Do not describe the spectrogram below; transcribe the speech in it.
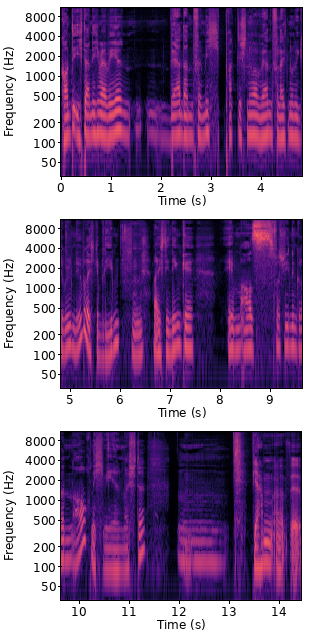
konnte ich da nicht mehr wählen, wären dann für mich praktisch nur, wären vielleicht nur die Grünen übrig geblieben, hm. weil ich die Linke eben aus verschiedenen Gründen auch nicht wählen möchte. Hm. Wir haben äh,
